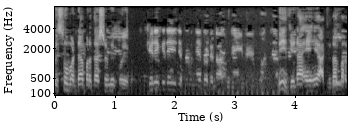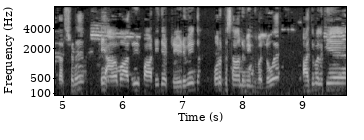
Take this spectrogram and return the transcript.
ਇਸ ਤੋਂ ਵੱਡਾ ਪ੍ਰਦਰਸ਼ਨ ਵੀ ਹੋਏਗਾ। ਕਿਹੜੇ ਕਿਹੜੇ ਜਥੇਬੰਦੀਆਂ ਤੁਹਾਡੇ ਨਾਲ ਜੁੜੀਆਂ ਨੇ ਨਹੀਂ ਜਿਹੜਾ ਇਹ ਅੱਜ ਦਾ ਪ੍ਰਦਰਸ਼ਨ ਹੈ ਇਹ ਆਮ ਆਦਮੀ ਪਾਰਟੀ ਦੇ ਟ੍ਰੇਡ ਵਿੰਗ ਔਰ ਕਿਸਾਨ ਵਿੰਗ ਵੱਲੋਂ ਹੈ। ਅੱਜ ਮਤਲਬ ਕਿ ਇਹ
